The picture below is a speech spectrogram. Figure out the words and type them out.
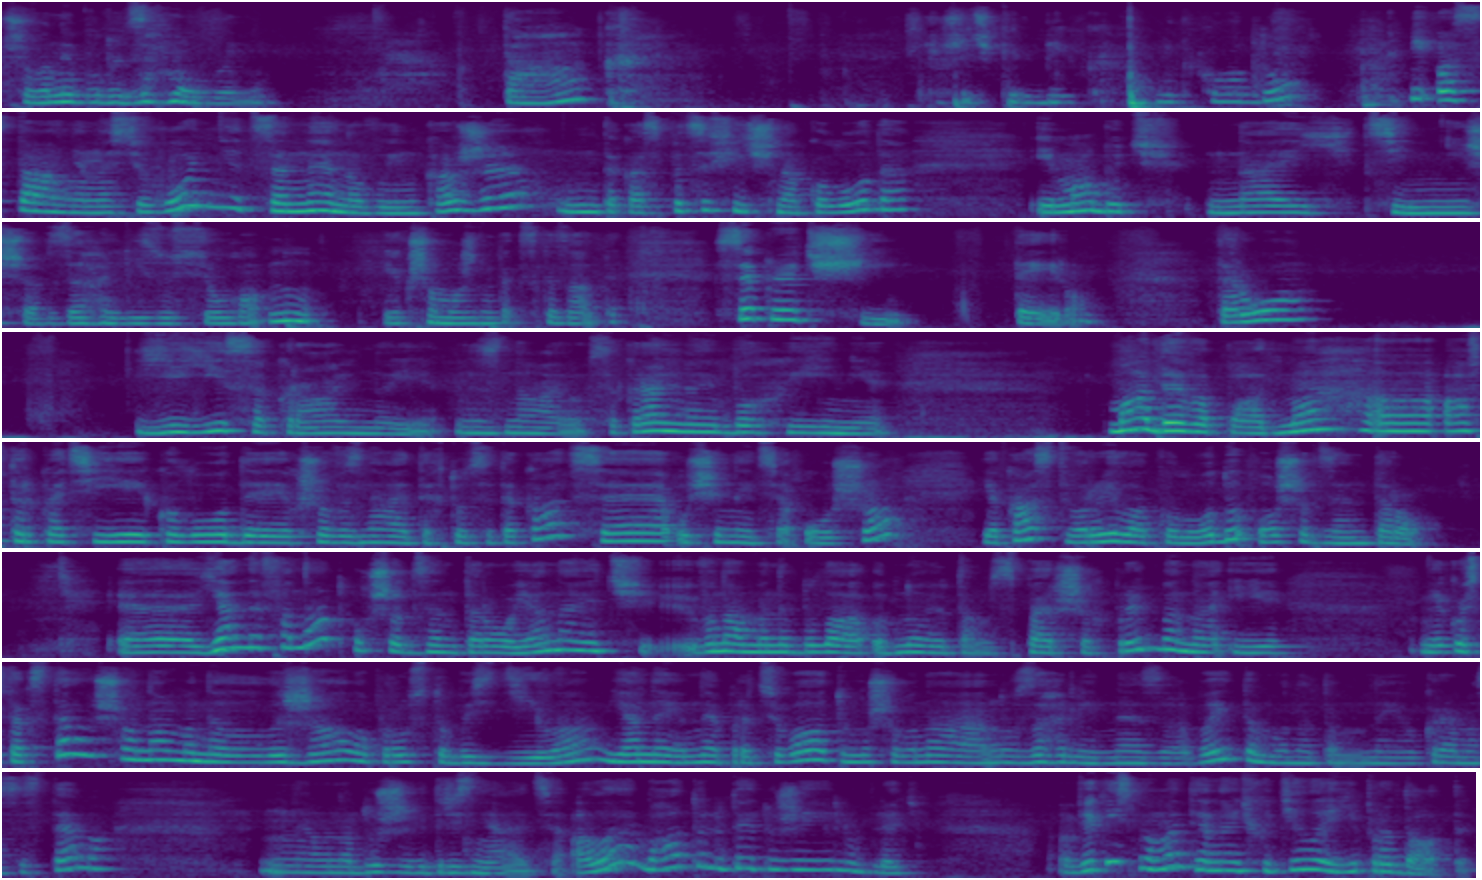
що вони будуть замовлені. Так, трошечки в бік відкладу. І остання на сьогодні це не новинка вже, така специфічна колода. І, мабуть, найцінніша взагалі з усього, ну, якщо можна так сказати. Secret She Таро. Таро її сакральної, не знаю, сакральної богині. Мадева Падма, авторка цієї колоди, якщо ви знаєте, хто це така, це учениця Ошо, яка створила колоду Ошо Дзен Таро. Е, Я не фанат Ошо Дзен Таро, я навіть вона в мене була одною там з перших придбана, і якось так стало, що вона в мене лежала просто без діла. Я нею не працювала, тому що вона ну, взагалі не за вейтом, вона там в неї окрема система, вона дуже відрізняється. Але багато людей дуже її люблять. В якийсь момент я навіть хотіла її продати.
